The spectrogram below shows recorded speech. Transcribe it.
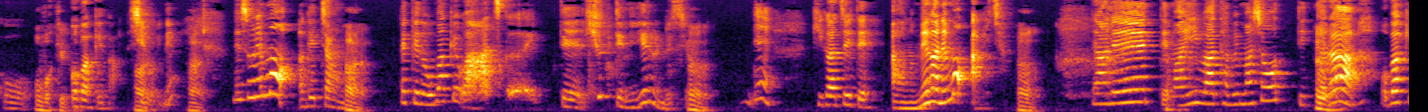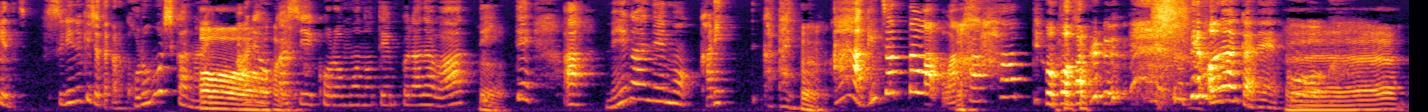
こいお化けう、が。お化けが、白いね。はい。で、それもあげちゃうの。はだけど、お化けは熱くいって、ヒュッて逃げるんですいうん。よ。で、気がついて、あの、メガネもあげちゃう。うん。で、あれーって、まあいいわ、食べましょうって言ったら、お化けすり抜けちゃったから衣しかない。あれおかしい、衣の天ぷらだわって言って、あ、メガネもカリッ、硬い。うんああ、あげちゃったわ、わははって終わる。とてもなんかね、こう、フへァン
